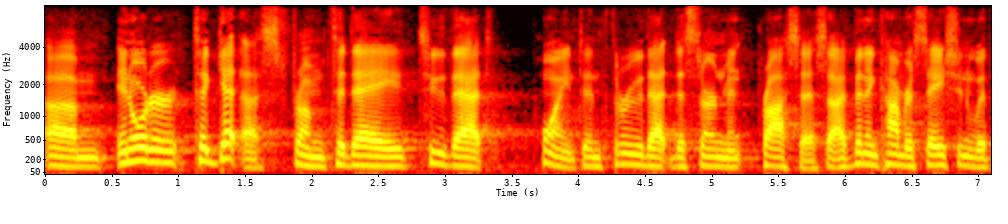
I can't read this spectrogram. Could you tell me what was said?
um, in order to get us from today to that point and through that discernment process. I've been in conversation with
